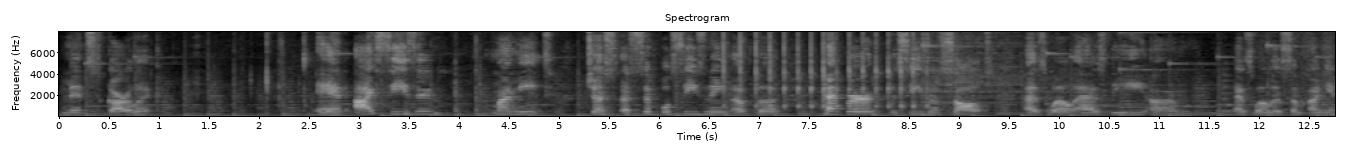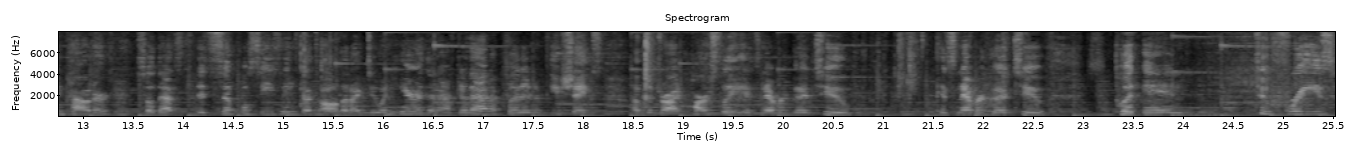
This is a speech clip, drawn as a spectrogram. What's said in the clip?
minced garlic. And I season my meat, just a simple seasoning of the pepper, the seasoned salt, as well as the um, as well as some onion powder. So that's it's simple seasonings. That's all that I do in here. And then after that, I put in a few shakes of the dried parsley. It's never good to it's never good to put in to freeze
